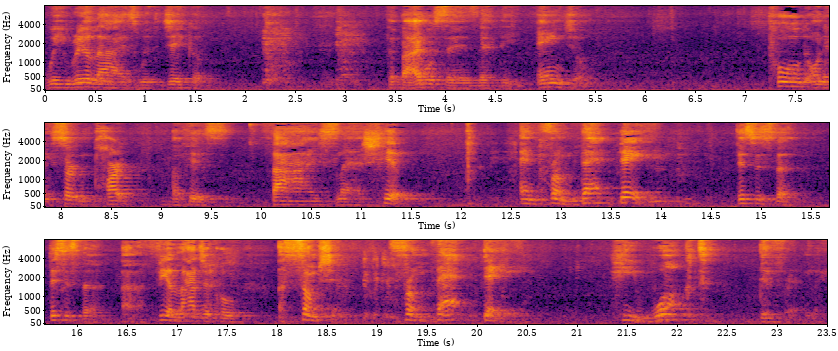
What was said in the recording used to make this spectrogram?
we realize with Jacob, the Bible says that the angel pulled on a certain part of his thigh slash hip. And from that day, this is the, this is the uh, theological assumption. From that day, he walked differently.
